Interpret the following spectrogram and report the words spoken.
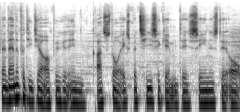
Blandt andet fordi de har opbygget en ret stor ekspertise gennem det seneste år.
